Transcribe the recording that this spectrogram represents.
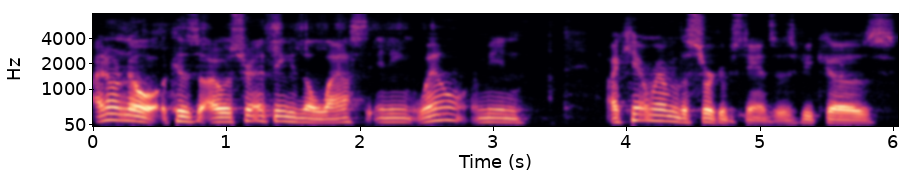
I don't know because I was trying to think in the last inning. Well, I mean, I can't remember the circumstances because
